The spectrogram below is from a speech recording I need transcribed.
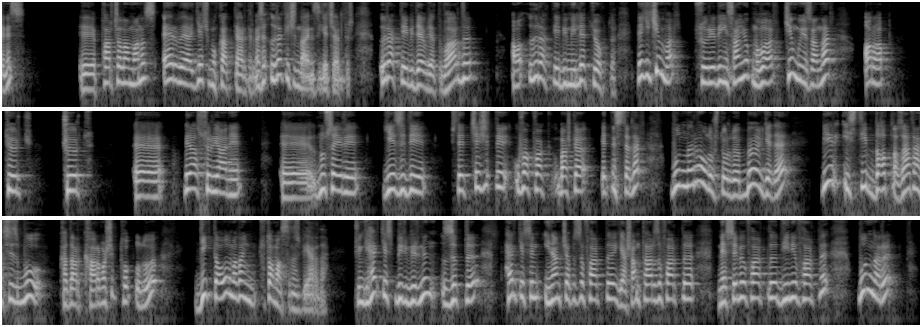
Deniz, e, parçalanmanız er veya geç mukadderdir. Mesela Irak için de aynısı geçerlidir. Irak diye bir devlet vardı ama Irak diye bir millet yoktu. Peki kim var? Suriye'de insan yok mu? Var. Kim bu insanlar? Arap, Türk, Kürt, e, biraz Süryani, e, Nusayri, Yezidi, işte çeşitli ufak ufak başka etnisiteler bunların oluşturduğu bölgede bir istibdatla zaten siz bu kadar karmaşık topluluğu dikta olmadan tutamazsınız bir arada. Çünkü herkes birbirinin zıttı, herkesin inanç yapısı farklı, yaşam tarzı farklı, mezhebi farklı, dini farklı. Bunları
